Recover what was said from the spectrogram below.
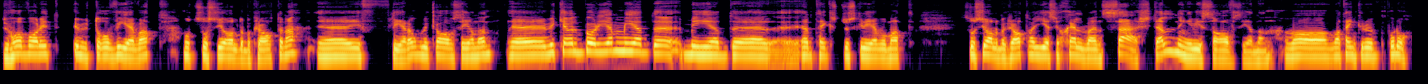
Du har varit ute och vevat mot Socialdemokraterna eh, i flera olika avseenden. Eh, vi kan väl börja med, eh, med eh, en text du skrev om att Socialdemokraterna ger sig själva en särställning i vissa avseenden. Vad, vad tänker du på då?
